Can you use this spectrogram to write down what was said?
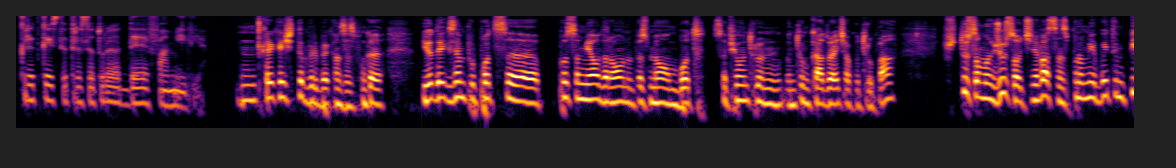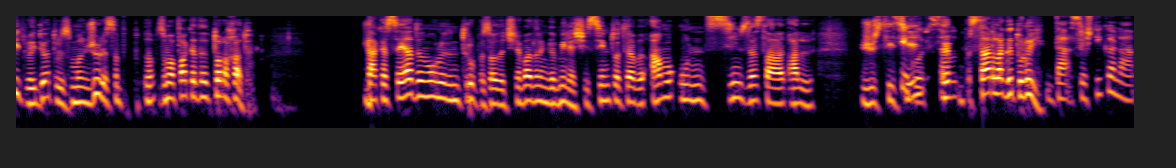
Cred că este trăsătură de familie. cred că e și de berbecam să spun că eu, de exemplu, pot, să, pot să-mi iau de la unul, pot să-mi iau un bot, să fiu într-un, într-un cadru aici cu trupa și tu să mă înjuri sau cineva să-mi spună mie, băi, tâmpitul, idiotul, să mă înjure, să, să mă facă de torahatul. Dacă se ia de unul din trupă sau de cineva de lângă mine și simt o treabă, am un simț de ăsta al, al justiției, Sigur, sau- sar la gâtul lui. Da, să știi că la,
